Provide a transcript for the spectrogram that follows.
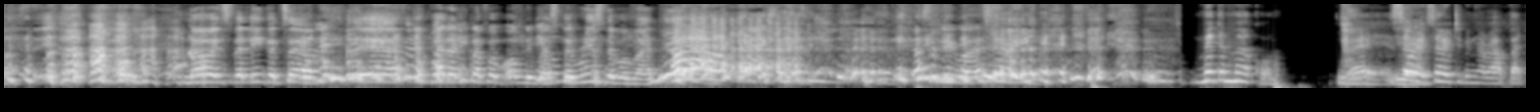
bus. no, it's the legal term. yeah, the Madam Clapham omnibus, the reasonable man. oh yeah that's a new word sorry. Meghan Markle. Right? Yeah. Sorry, sorry to bring her up, but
